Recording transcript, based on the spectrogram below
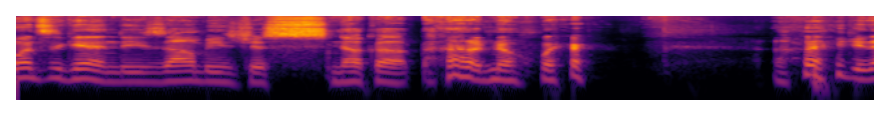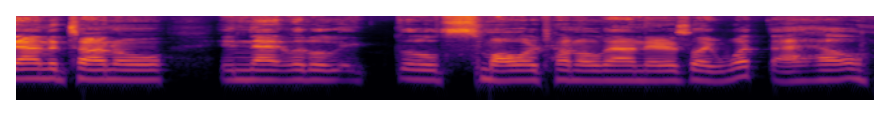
once again, these zombies just snuck up out of nowhere. Get down the tunnel in that little little smaller tunnel down there. It's like, what the hell?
